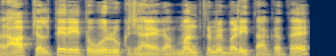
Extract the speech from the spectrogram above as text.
पर आप चलते रहे तो वो रुक जाएगा। मंत्र में बड़ी ताकत है।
